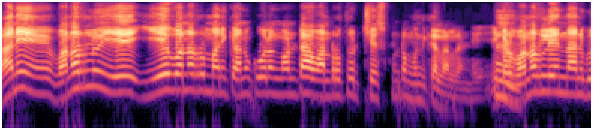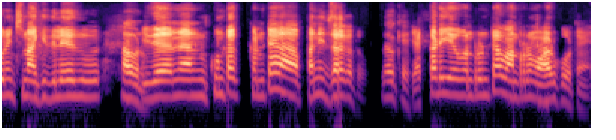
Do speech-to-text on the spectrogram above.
కానీ వనరులు ఏ ఏ వనరు మనకి అనుకూలంగా ఉంటే ఆ వనరుతో చేసుకుంటా ముందుకెళ్ళాలండి. ఇక్కడ. వనరు లేని దాని గురించి నాకు ఇది లేదు. ఇది అని అనుకుంటా కంటే పని జరగదు. ఓకే. ఎక్కడ ఏ వనరు ఉంటే ఆ వనరును వాడుకోవటమే.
